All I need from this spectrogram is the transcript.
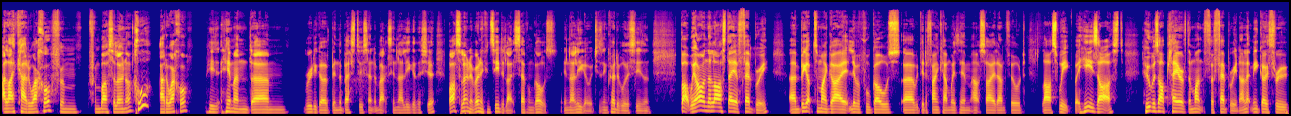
I like Araujo from from Barcelona. who? Araujo, he's him and um, Rudiger have been the best two centre backs in La Liga this year. Barcelona have only conceded like seven goals in La Liga, which is incredible this season. But we are on the last day of February. Um, big up to my guy, Liverpool Goals. Uh, we did a fan cam with him outside Anfield last week. But he's asked who was our player of the month for February. Now, let me go through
